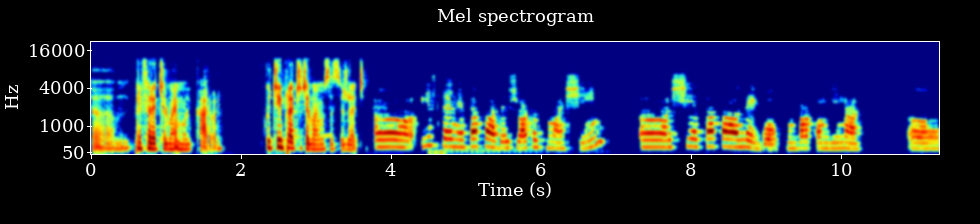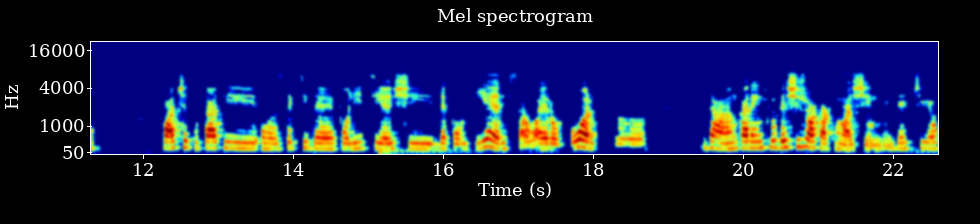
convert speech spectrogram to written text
uh, preferă cel mai mult Carol? Cu ce îi place cel mai mult să se joace? Uh, este în etapa de joacă cu mașini uh, și etapa Lego, cumva combinat. Uh, face cu tati uh, secții de poliție și de pompieri sau aeroport, uh, da, în care include și joaca cu mașini. Deci e o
